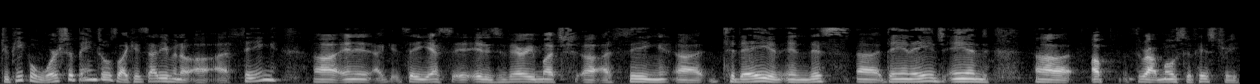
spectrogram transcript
do people worship angels? Like, is that even a, a thing? Uh, and it, I could say yes, it, it is very much uh, a thing uh, today in, in this uh, day and age, and uh, up throughout most of history.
